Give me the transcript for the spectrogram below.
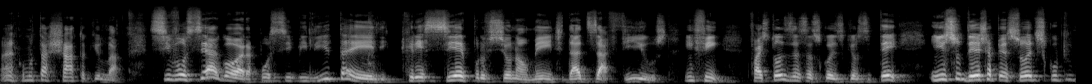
ah, como está chato aquilo lá. Se você agora possibilita ele crescer profissionalmente, dar desafios, enfim, faz todas essas coisas que eu citei, isso deixa a pessoa, desculpe o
